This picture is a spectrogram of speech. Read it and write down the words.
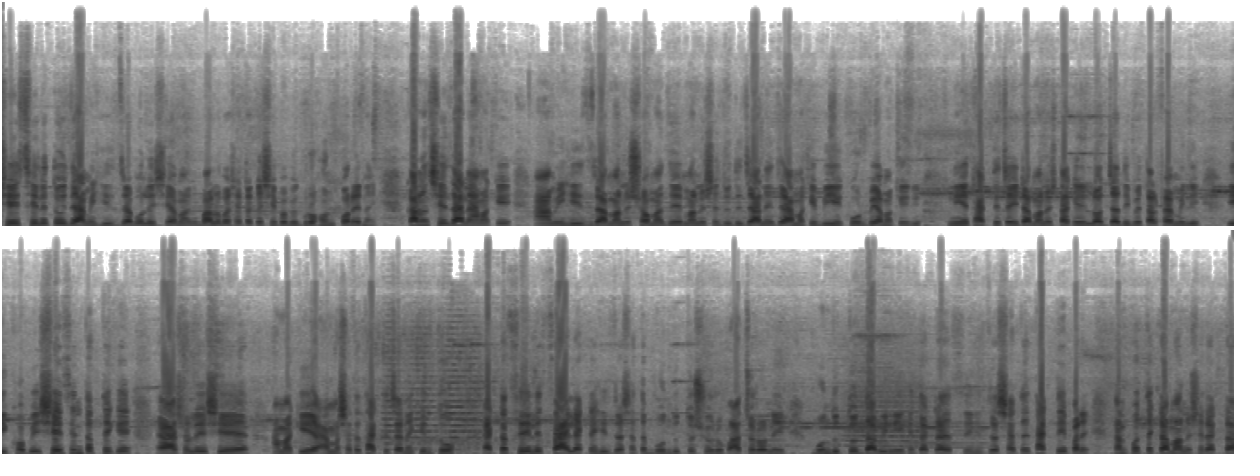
সেই ছেলে তো যে আমি হিজড়া বলে সে আমার ভালোবাসাটাকে সেভাবে গ্রহণ করে নাই। কারণ সে জানে আমাকে, আমি হিজড়া মানুষ, সমাজে মানুষে যদি জানে যে আমাকে বিয়ে করবে, আমাকে নিয়ে থাকতে চাই এটা মানুষ তাকে লজ্জা দিবে, তার ফ্যামিলি ইক হবে। সেই চিন্তার থেকে আসলে সে আমাকে, আমার সাথে থাকতে চায় না। কিন্তু একটা ছেলে চাইলে একটা হিজড়ার সাথে বন্ধুত্ব স্বরূপ আচরণে বন্ধুত্বর দাবি নিয়ে কিন্তু একটা হিজড়ার সাথে থাকতেই পারে। কারণ প্রত্যেকটা মানুষের একটা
